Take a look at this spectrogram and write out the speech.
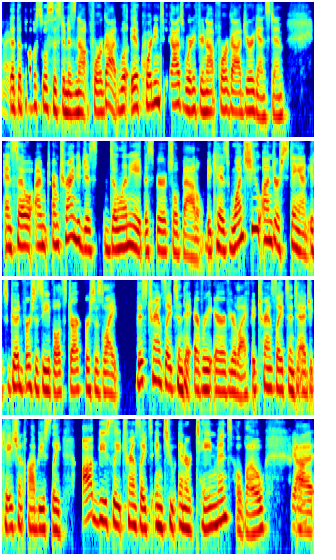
right. that the public school system is not for god. Well according to god's word if you're not for god you're against him. And so i'm i'm trying to just delineate the spiritual battle because once you understand it's good versus evil it's dark versus light this translates into every area of your life. It translates into education, obviously. Obviously, it translates into entertainment. Hello. Yeah. Uh, I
